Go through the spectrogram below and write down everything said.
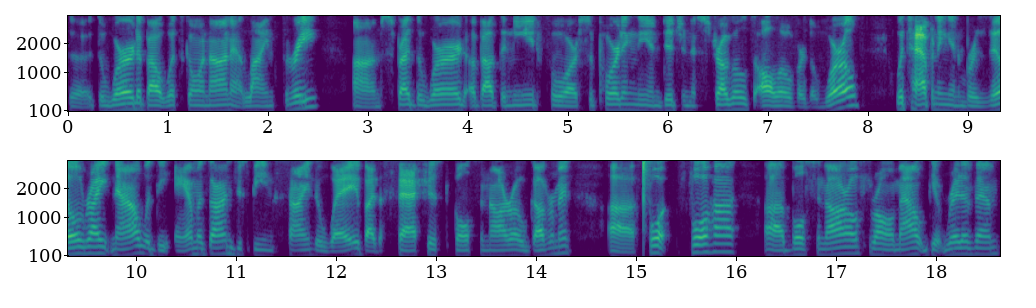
the the word about what's going on at Line Three. Um, spread the word about the need for supporting the indigenous struggles all over the world. What's happening in Brazil right now with the Amazon just being signed away by the fascist Bolsonaro government. Uh, for, Fora uh, Bolsonaro, throw him out, get rid of him.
